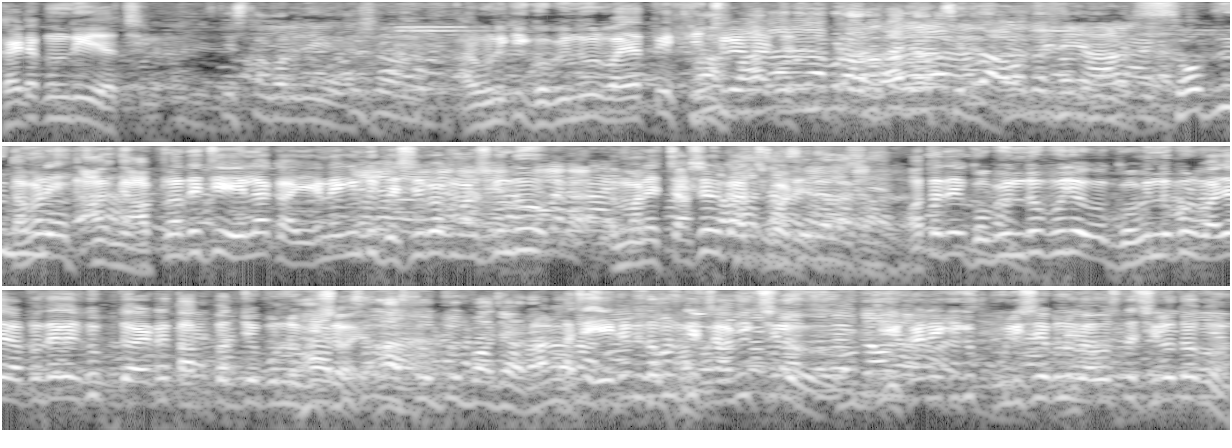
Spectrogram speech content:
গাড়িটা কোন দিকে যাচ্ছিল? আর উনি কি গোবিন্দপুর বাজার থেকে ফিরছিলেন তার মানে আপনাদের যে এলাকা এখানে কিন্তু বেশিরভাগ মানুষ কিন্তু মানে চাষের কাজ করে। অর্থাৎ এই গোবিন্দপুর গোবিন্দপুর বাজার আপনাদের কাছে খুব একটা তাৎপর্যপূর্ণ বিষয়। আচ্ছা এখানে তখন কি ট্রাফিক ছিল? এখানে কি পুলিশের কোনো ব্যবস্থা ছিল তখন?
